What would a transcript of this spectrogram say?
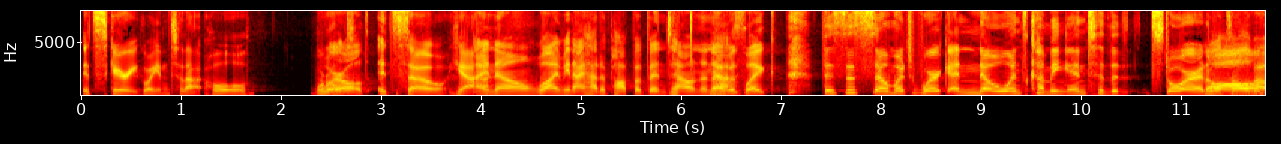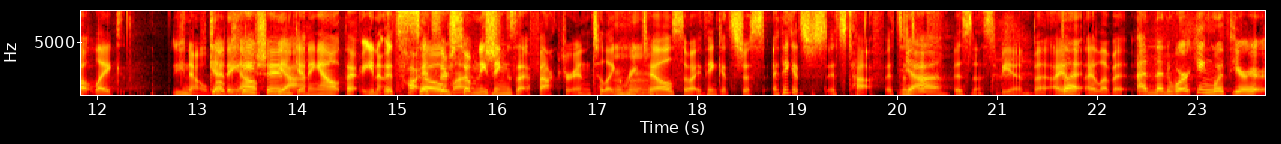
it's scary going into that whole world. world. It's So yeah, I know. Well, I mean, I had a pop up in town and I was like, this is so much work and no one's coming into the store at Well, all. it's all about like you know Getting out- location, yeah. getting out there. You know, it's, It's hard. so it's, there's so many. Mm-hmm. things that factor into like retail. So I think it's just, I think it's just, it's tough. It's a Yeah. tough business to be in, but I, But- I love it. And then working with your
